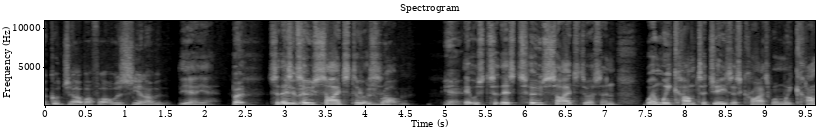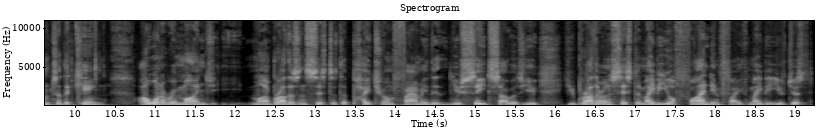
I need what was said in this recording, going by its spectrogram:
a good job. I thought I was, you know, yeah, yeah. But so there's really, two sides to it. It was rotten. Yeah. It was. T- there's two sides to us, and when we come to Jesus Christ, when we come to the King, I want to remind you, my brothers and sisters, the Patreon family, the you seed sowers, you you brother and sister. Maybe you're finding faith. Maybe you've just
